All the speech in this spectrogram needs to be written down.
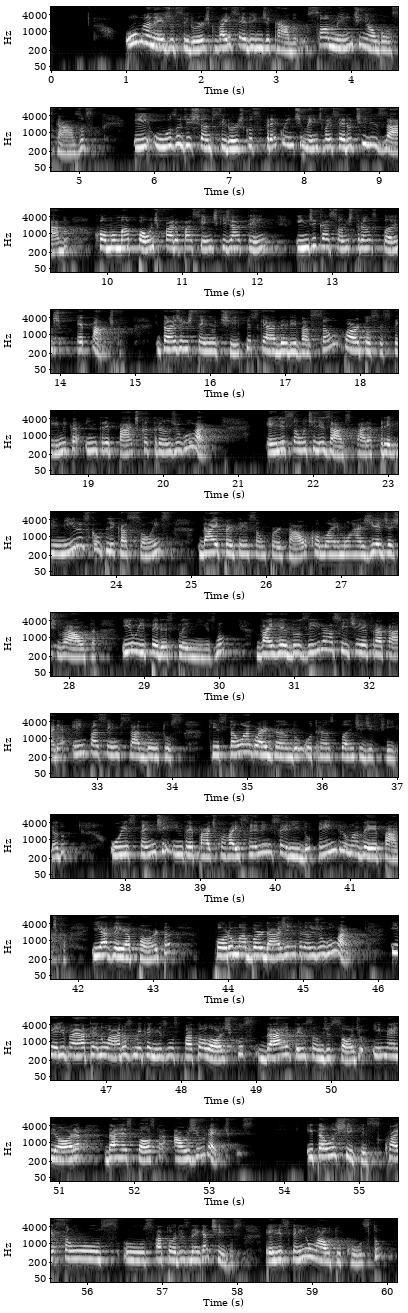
O manejo cirúrgico vai ser indicado somente em alguns casos e o uso de chantes cirúrgicos frequentemente vai ser utilizado como uma ponte para o paciente que já tem indicação de transplante hepático. Então a gente tem o TIPS, que é a derivação portosistêmica intrahepática transjugular. Eles são utilizados para prevenir as complicações da hipertensão portal, como a hemorragia digestiva alta e o hiperesplenismo, vai reduzir a ascite refratária em pacientes adultos que estão aguardando o transplante de fígado. O estente intrahepático vai ser inserido entre uma veia hepática e a veia porta por uma abordagem transjugular. E ele vai atenuar os mecanismos patológicos da retenção de sódio e melhora da resposta aos diuréticos. Então, os chips, quais são os, os fatores negativos? Eles têm um alto custo,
